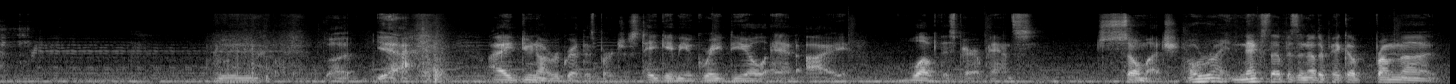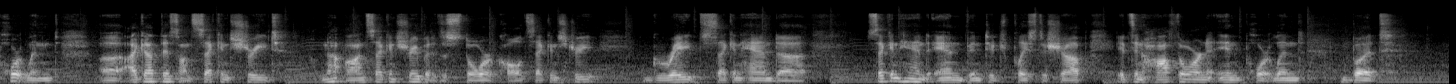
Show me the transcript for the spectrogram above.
Mm, but yeah, I do not regret this purchase. Tate gave me a great deal and I love this pair of pants so much. All right, next up is another pickup from uh, Portland. Uh, I got this on 2nd Street, not on 2nd Street, but it's a store called 2nd Street. Great secondhand, uh, secondhand and vintage place to shop. It's in Hawthorne in Portland, but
